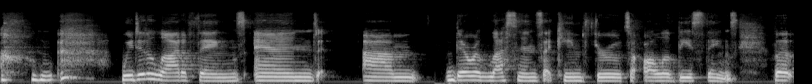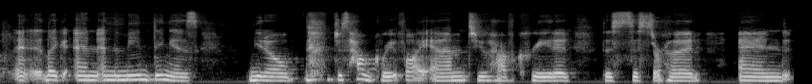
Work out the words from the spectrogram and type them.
we did a lot of things and um, there were lessons that came through to all of these things. But uh, like, and, and the main thing is, you know, just how grateful I am to have created this sisterhood and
